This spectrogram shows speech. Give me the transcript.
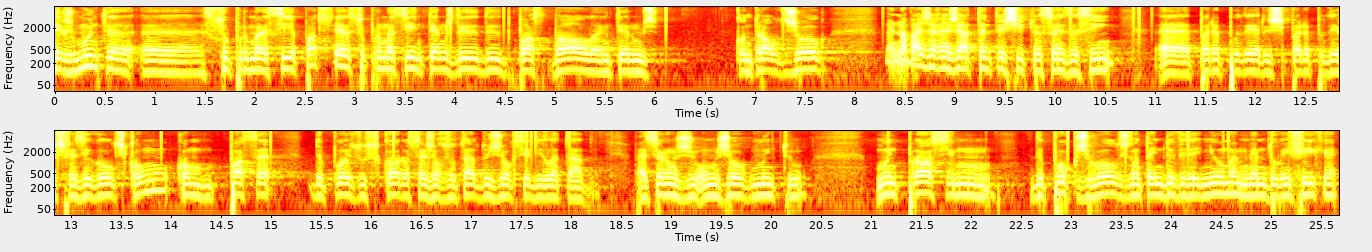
teres muita uh, supremacia, podes ter supremacia em termos de, de, de posse de bola, em termos de controle de jogo, mas não vais arranjar tantas situações assim uh, para, poderes, para poderes fazer golos como, como possa depois o score, ou seja, o resultado do jogo ser dilatado. Vai ser um, um jogo muito, muito próximo de poucos golos, não tenho dúvida nenhuma, mesmo do Benfica.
